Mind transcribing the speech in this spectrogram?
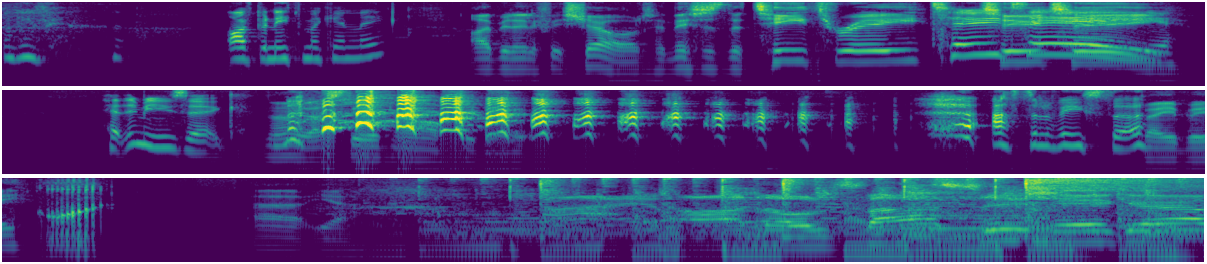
I've been Ethan McKinley. I've been Ellie Fitzgerald, and this is the T3 Two 2T. Hit the music. No, that's the no, forget it, Hasta la vista. Uh, yeah. I'm Arnold Schwarzenegger,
